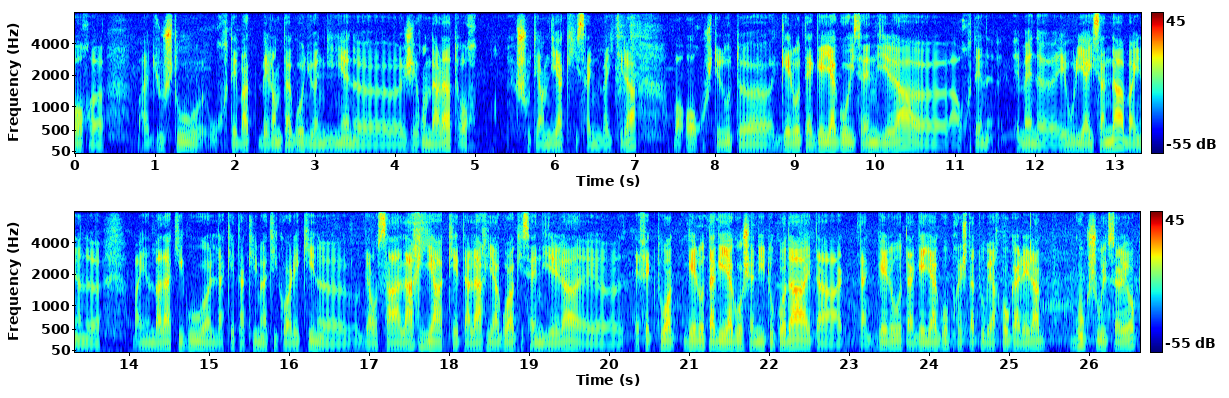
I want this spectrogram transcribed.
hor uh, ba, justu urte bat berantago joan ginen uh, Girondarat, hor sute handiak izan baitira. Ba, hor uste dut uh, gero eta gehiago izan dira, uh, aurten hemen uh, euria izan da, baina, uh, baina badakigu aldaketa klimatikoarekin uh, gauza larriak eta larriagoak izan direla, uh, efektuak gero eta gehiago sendituko da, eta, eta gero eta gehiago prestatu beharko garela guk suhiltzaleok,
